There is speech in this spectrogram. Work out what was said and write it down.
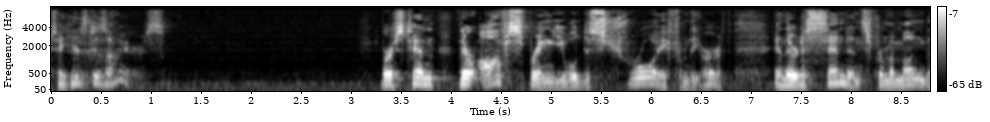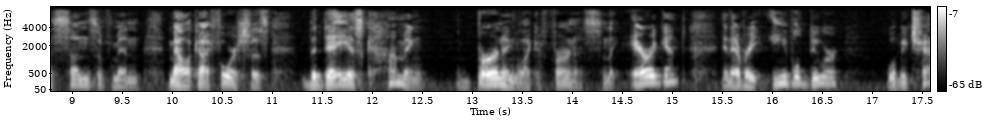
to His desires. Verse 10 Their offspring you will destroy from the earth, and their descendants from among the sons of men. Malachi 4 says, The day is coming, burning like a furnace, and the arrogant and every evildoer will be chaff.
